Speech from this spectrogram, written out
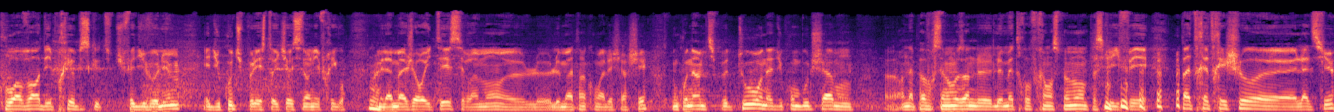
pour avoir des prix parce que tu fais du volume et du coup tu peux les stocker aussi dans les frigos. Mais la majorité c'est vraiment euh, le, matin qu'on va les chercher. Donc on a un petit peu de tout, on a du kombucha, bon, on n'a pas forcément besoin de le, mettre au frais en ce moment parce qu'il fait pas très très chaud là-dessus.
